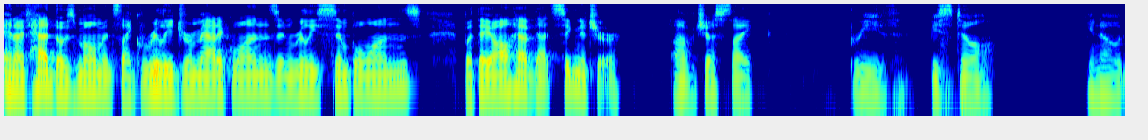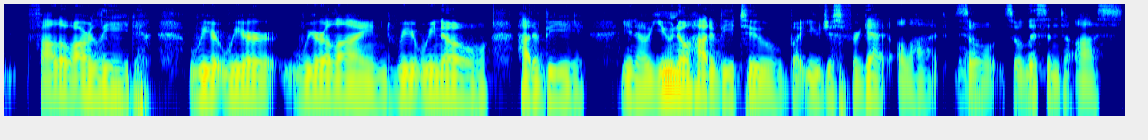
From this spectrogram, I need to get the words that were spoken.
And i've had those moments like really dramatic ones and really simple ones but they all have that signature of just like breathe be still you know follow our lead. We're we're we're aligned. We we know how to be you know you know how to be too but you just forget a lot. Yeah. so so listen to us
